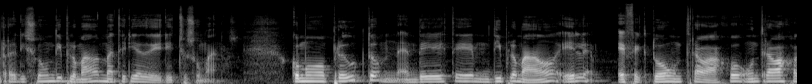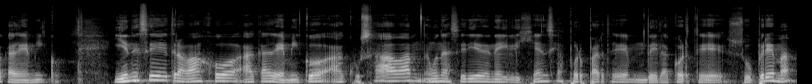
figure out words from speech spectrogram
realizó un diplomado en materia de derechos humanos. Como producto de este diplomado, él efectuó un trabajo, un trabajo académico. Y en ese trabajo académico acusaba una serie de negligencias por parte de la Corte Suprema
